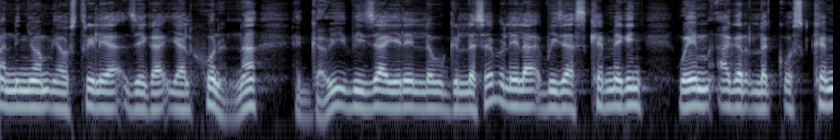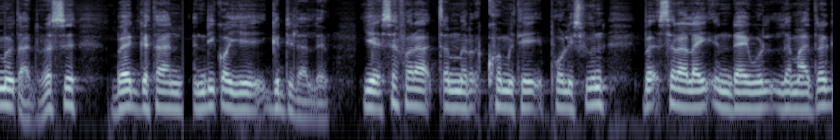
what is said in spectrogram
ማንኛውም የአውስትሬሊያ ዜጋ ያልሆነና ሕጋዊ ቪዛ የሌለው ግለሰብ ሌላ ቪዛ እስከሚያገኝ ወይም አገር ለቆ እስከሚወጣ ድረስ በእገታ እንዲቆይ ግድ ይላል። የሰፈራ ጥምር ኮሚቴ ፖሊሲውን በሥራ ላይ እንዳይውል ለማድረግ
